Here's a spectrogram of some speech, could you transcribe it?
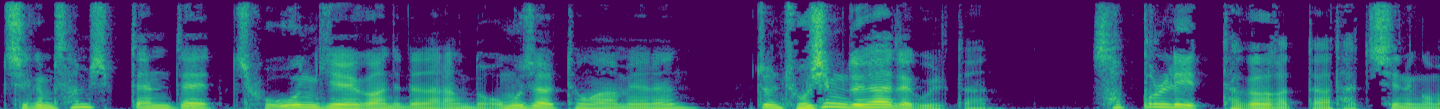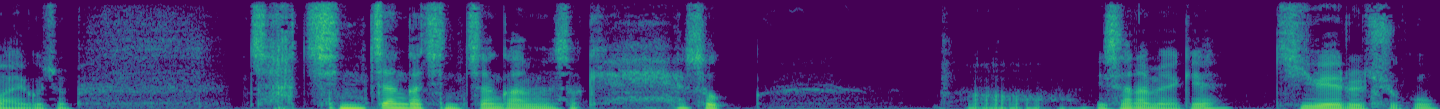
지금 30대인데 좋은 기회가 왔는데 나랑 너무 잘 통하면은 좀 조심도 해야 되고 일단 섣불리 다가갔다가 다치는 거 말고 좀 자 진짠가 진짠가 하면서 계속 어, 이 사람에게 기회를 주고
